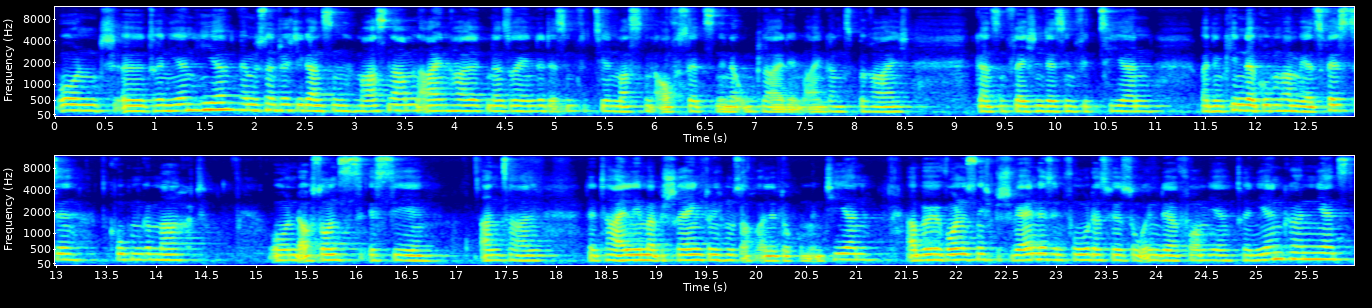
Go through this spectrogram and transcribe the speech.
und äh, trainieren hier. Wir müssen natürlich die ganzen Maßnahmen einhalten, also Hände desinfizieren, Masken aufsetzen in der Umkleide, im Eingangsbereich, die ganzen Flächen desinfizieren. Bei den Kindergruppen haben wir jetzt feste Gruppen gemacht und auch sonst ist die Anzahl der Teilnehmer beschränkt und ich muss auch alle dokumentieren. Aber wir wollen uns nicht beschweren, wir sind froh, dass wir so in der Form hier trainieren können jetzt.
